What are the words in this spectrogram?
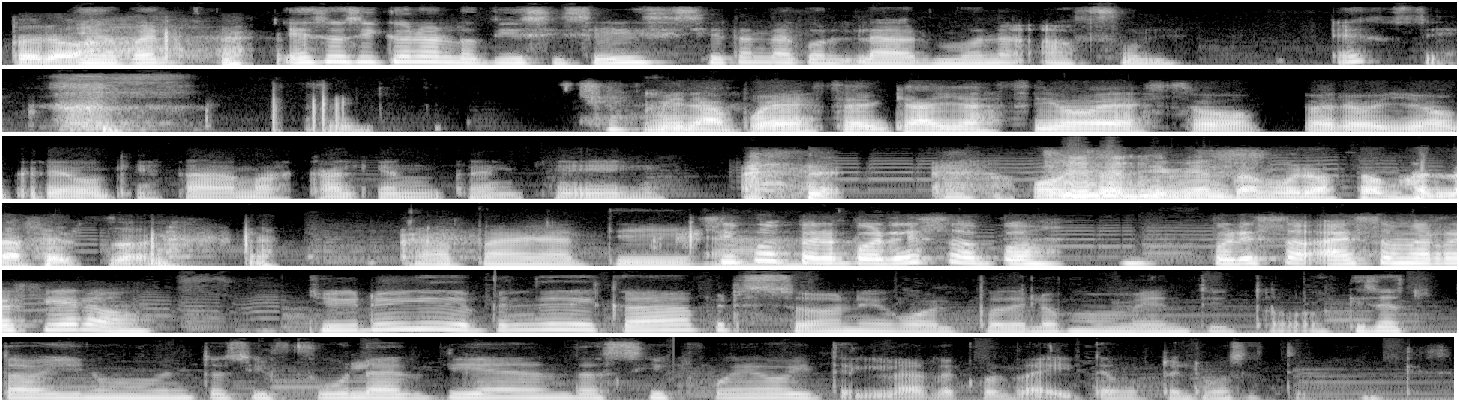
pero Y aparte, eso sí que uno a los 16, 17 anda con la hormona a full. Eso sí. Sí. mira, puede ser que haya sido eso, pero yo creo que estaba más caliente que un sentimiento amoroso por la persona. Apágate. Sí, pues, ah. pero por eso, pues, por eso, a eso me refiero. Yo creo que depende de cada persona igual, pues, de los momentos y todo. Quizás tú estabas ahí en un momento así full ardiendo, así fuego y te la recordás y te gustó y luego se te- qué sé.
